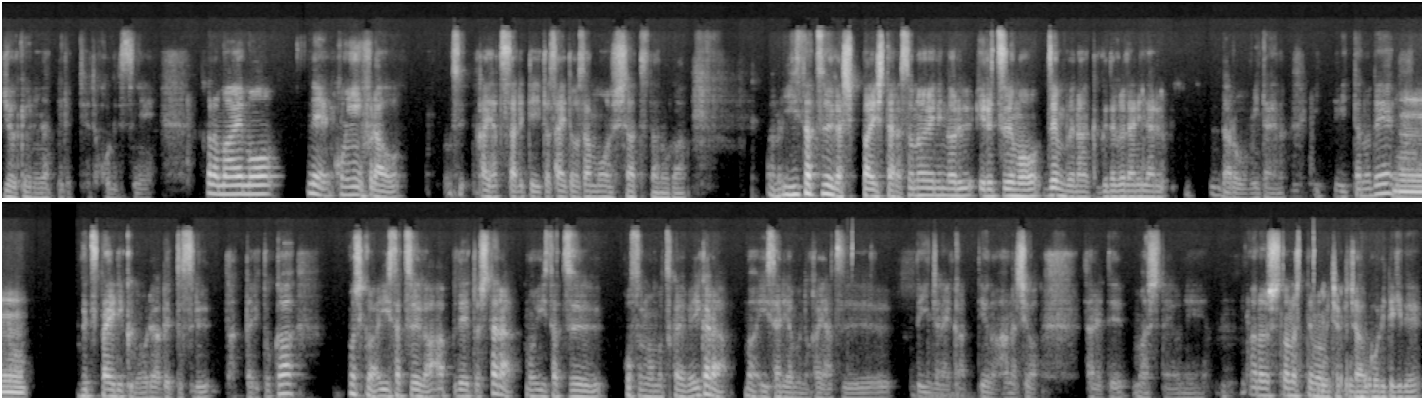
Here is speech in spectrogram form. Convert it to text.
状況になっているっていうところですね。だから前も、ね、コインインフラを開発されていた斉藤さんもおっしゃってたのが、あのイーサ2が失敗したら、その上に乗る L2 も全部なんかグダグダになるだろうみたいな言っていたので、うん別大陸に俺はベットするだったりとか、もしくはイーサ2がアップデートしたら、もうイーサ2をそのまま使えばいいから、まあ、イーサリアムの開発でいいんじゃないかっていうような話はされてましたよね。うんあの人の視点もめちゃくちゃ合理的で、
